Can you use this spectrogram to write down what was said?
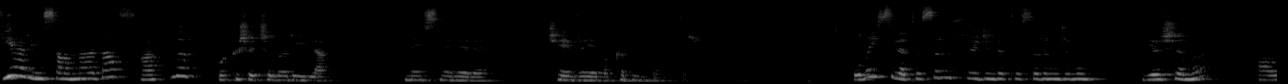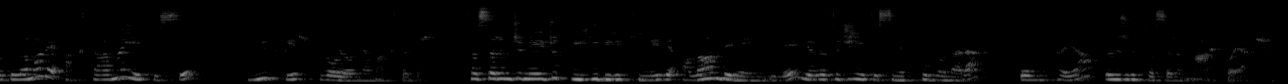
diğer insanlardan farklı bakış açılarıyla nesnelere, çevreye bakabilmektir. Dolayısıyla tasarım sürecinde tasarımcının yaşamı, algılama ve aktarma yetisi büyük bir rol oynamaktadır. Tasarımcı mevcut bilgi birikimi ve alan deneyimi ile yaratıcı yetisini kullanarak ortaya özgün tasarımlar koyar.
